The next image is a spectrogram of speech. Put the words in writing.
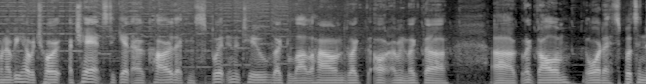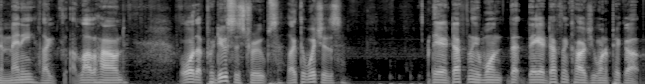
Whenever you have a, a chance to get a card that can split into two, like the lava hound, like the, or I mean like the uh, like golem, or that splits into many, like lava hound, or that produces troops, like the witches they are definitely one that they are definitely cards you want to pick up.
